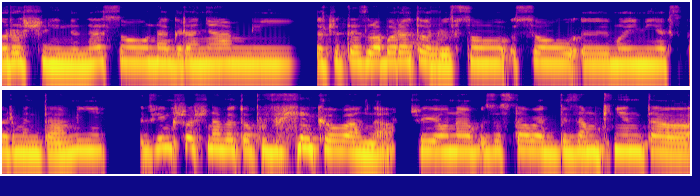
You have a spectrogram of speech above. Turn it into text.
roślinne są nagraniami, znaczy te z laboratoriów są, są y, moimi eksperymentami większość nawet opublikowana, czyli ona została jakby zamknięta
